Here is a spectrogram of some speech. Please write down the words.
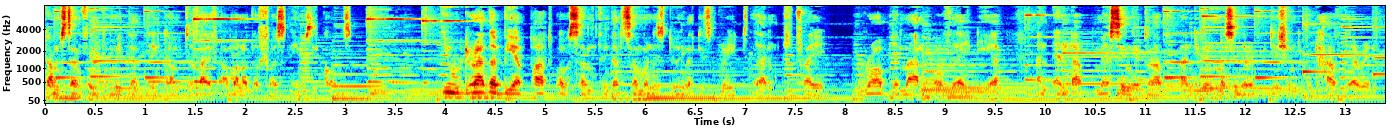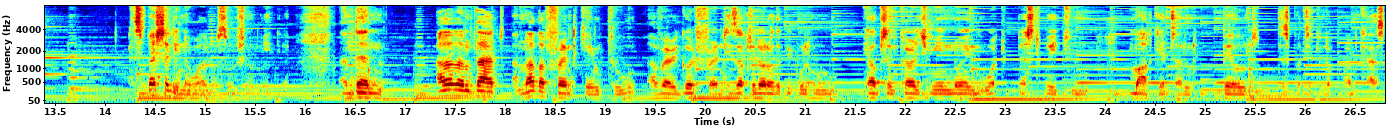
comes time for him to make that thing come to life, I'm one of the first names he calls. He would rather be a part of something that someone is doing that is great than to try rob the man of the idea and end up messing it up and even messing the reputation you would have therein, especially in the world of social media. And then, other than that, another friend came through, a very good friend. He's actually one of the people who helps encourage me in knowing what best way to market and build this particular podcast.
